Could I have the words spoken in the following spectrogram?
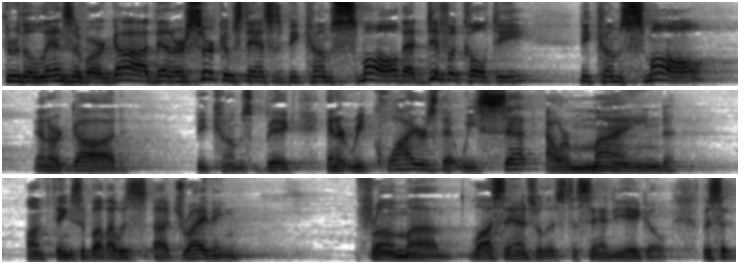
through the lens of our God, then our circumstances become small, that difficulty becomes small, and our God becomes big. And it requires that we set our mind on things above. I was uh, driving from um, Los Angeles to San Diego. Listen,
